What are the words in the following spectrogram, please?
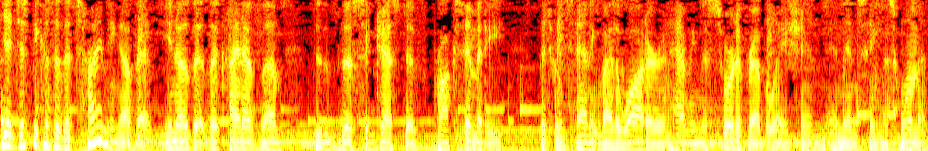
Yeah, just because of the timing of it, you know, the the kind of um, the, the suggestive proximity between standing by the water and having this sort of revelation, and then seeing this woman.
